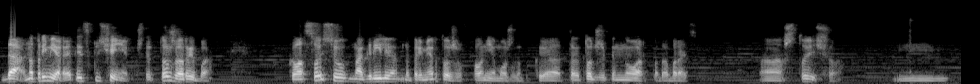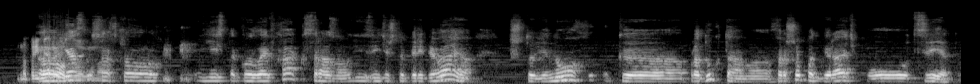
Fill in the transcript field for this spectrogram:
Да, например, это исключение, потому что это тоже рыба. К лососю на гриле, например, тоже вполне можно э, тот же пенуар подобрать. А, что еще? Например, э, Я слышал, что есть такой лайфхак, сразу, извините, что перебиваю, что вино к продуктам хорошо подбирать по цвету.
